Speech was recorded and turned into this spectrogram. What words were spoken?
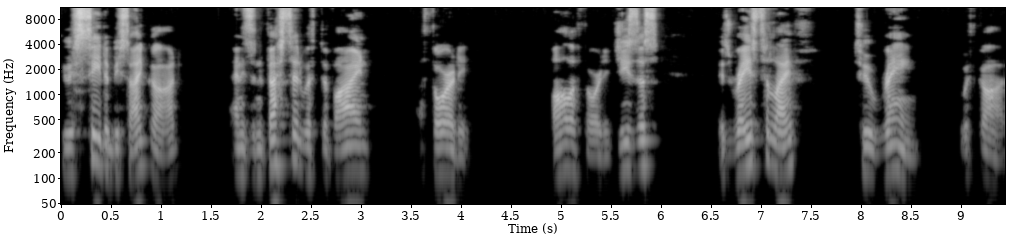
he was seated beside God and is invested with divine authority, all authority. Jesus is raised to life to reign with God.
